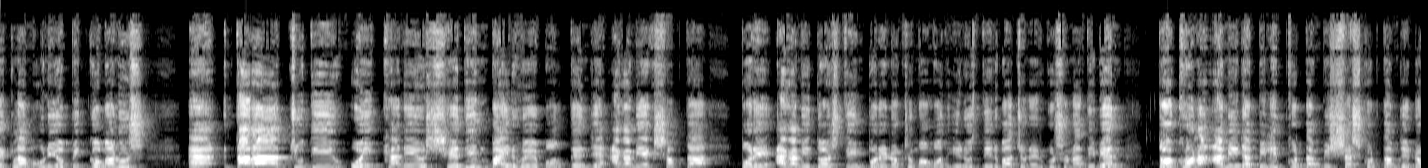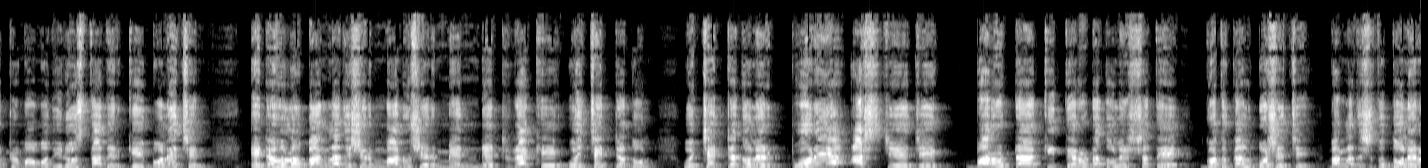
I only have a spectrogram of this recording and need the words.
দেখলাম, উনিও বিজ্ঞ মানুষ তারা যদি ওইখানে সেদিন বাইর হয়ে বলতেন যে আগামী এক সপ্তাহ পরে, আগামী দশ দিন পরে ডক্টর মোহাম্মদ ইউনুস নির্বাচনের ঘোষণা দিবেন তখন আমি এটা বিলিভ করতাম, বিশ্বাস করতাম যে ডক্টর মোহাম্মদ ইউনুস তাদেরকে বলেছেন, এটা হলো বাংলাদেশের মানুষের ম্যান্ডেট রাখে ওই চারটা দল। ওই চারটা দলের পরে আসছে যে বারোটা কি তেরোটা দলের সাথে গতকাল বসেছে। বাংলাদেশে তো দলের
